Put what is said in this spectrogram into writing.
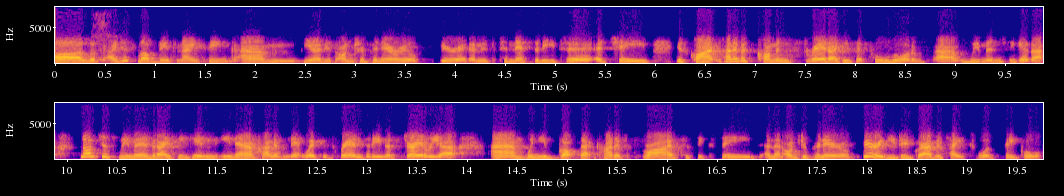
Uh, look, I just love this, and I think um, you know this entrepreneurial spirit and this tenacity to achieve is quite kind of a common thread. I think that pulls a lot of uh, women together, not just women, but I think in in our kind of network of friends and in Australia, um, when you've got that kind of thrive to succeed and that entrepreneurial spirit, you do gravitate towards people.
